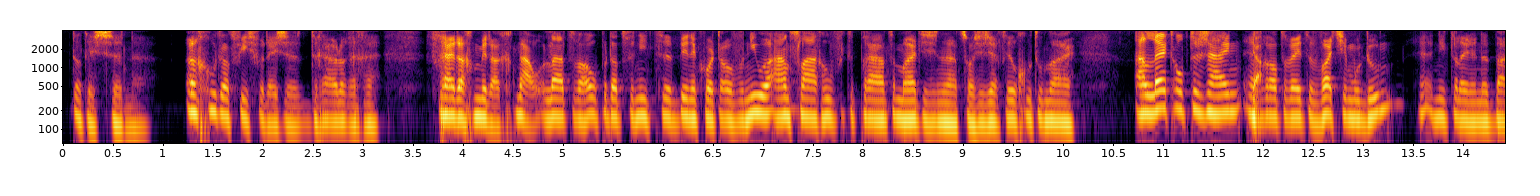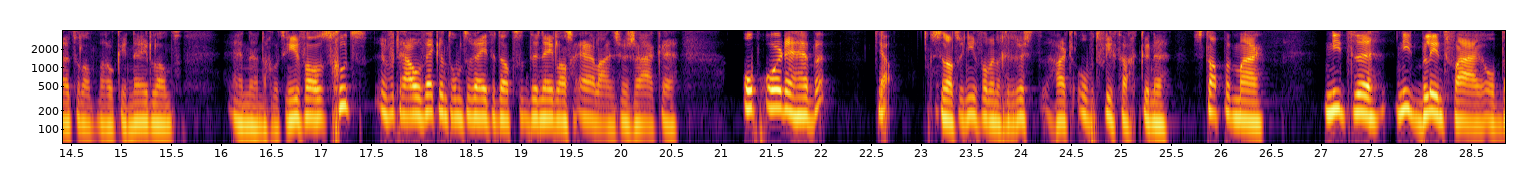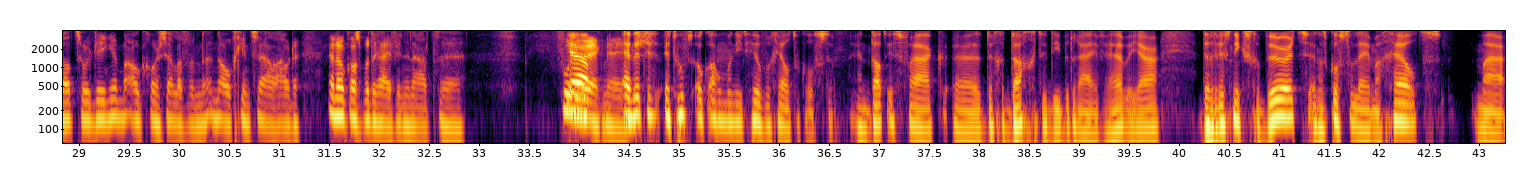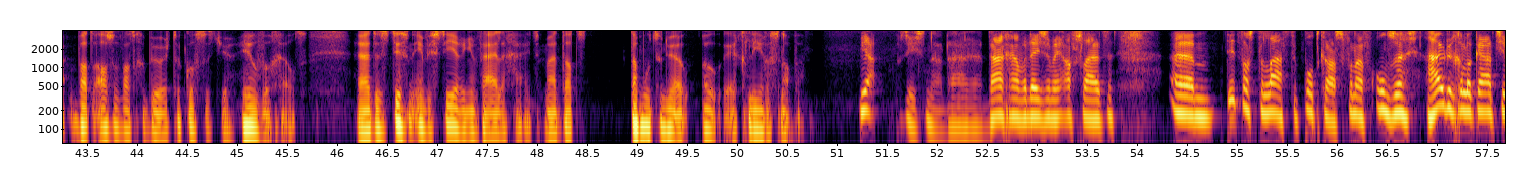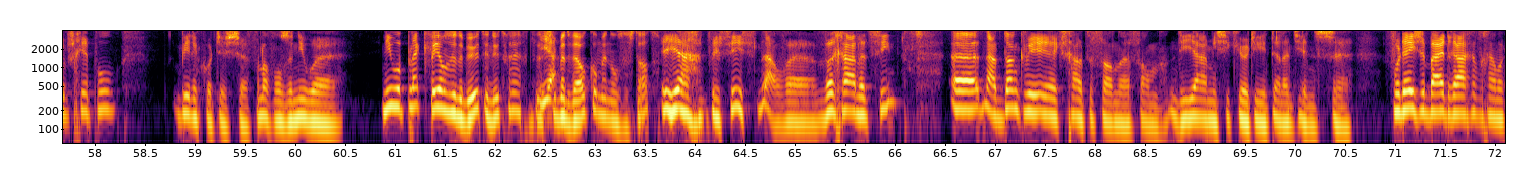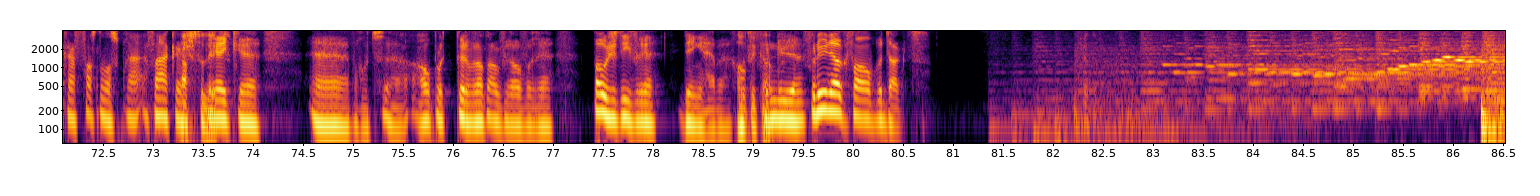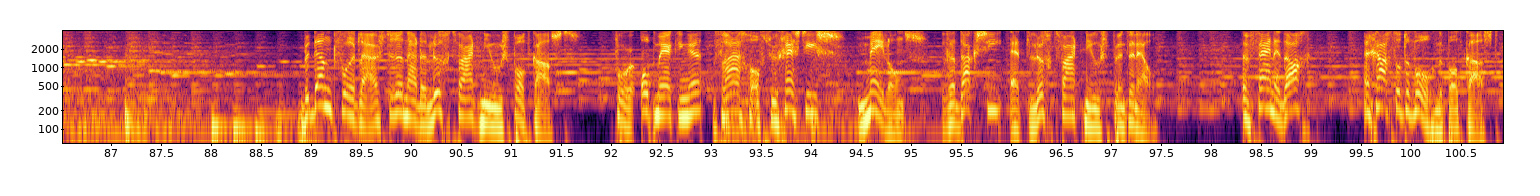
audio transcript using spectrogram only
dat is een, eh, een goed advies voor deze druilerige vrijdagmiddag. Nou, laten we hopen dat we niet eh, binnenkort over nieuwe aanslagen hoeven te praten. Maar het is inderdaad, zoals je zegt, heel goed om daar alert op te zijn. En Ja. vooral te weten wat je moet doen. Eh, niet alleen in het buitenland, maar ook in Nederland. En nou goed, in ieder geval is het goed en vertrouwenwekkend om te weten dat de Nederlandse airlines hun zaken op orde hebben. Ja. Zodat we in ieder geval met een gerust hart op het vliegtuig kunnen stappen, maar niet, uh, niet blind varen op dat soort dingen, maar ook gewoon zelf een, een oogje in het zeil houden. En ook als bedrijf inderdaad uh, voor ja, de werknemers. En het, is, het hoeft ook allemaal niet heel veel geld te kosten. En dat is vaak uh, de gedachte die bedrijven hebben. Ja, er is niks gebeurd en het kost alleen maar geld. Maar wat als er wat gebeurt, dan kost het je heel veel geld. dus het is een investering in veiligheid. Maar dat, dat moeten we nu ook, ook echt leren snappen. Ja, precies. Nou, daar, daar gaan we deze mee afsluiten. Um, dit was de laatste podcast vanaf onze huidige locatie op Schiphol. Binnenkort dus uh, vanaf onze nieuwe, nieuwe plek. Bij ons in de buurt in Utrecht. Dus ja. je bent welkom in onze stad. Ja, precies. Nou, uh, we gaan het zien. Uh, nou, dank weer Erik Schouten van, van Diami Security Intelligence voor deze bijdrage. We gaan elkaar vast nog wel vaker Absoluut. spreken. maar goed, hopelijk kunnen we dat ook weer over positievere dingen hebben. Goed, Hoop ik voor, ook. nu, voor nu in elk geval bedankt. Bedankt voor het luisteren naar de Luchtvaartnieuws podcast. Voor opmerkingen, vragen of suggesties, mail ons redactie@luchtvaartnieuws.nl. Een fijne dag en graag tot de volgende podcast.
